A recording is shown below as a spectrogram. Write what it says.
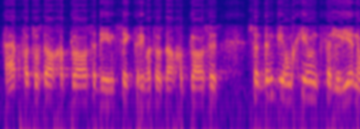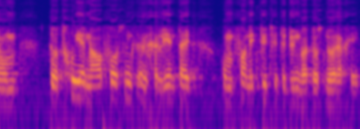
hek wat ons daar geplaas het, die insekterie wat ons daar geplaas het. So ek dink die omgewing verleen hom tot goeie navorsings en geleentheid om van die toetse te doen wat ons nodig het.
